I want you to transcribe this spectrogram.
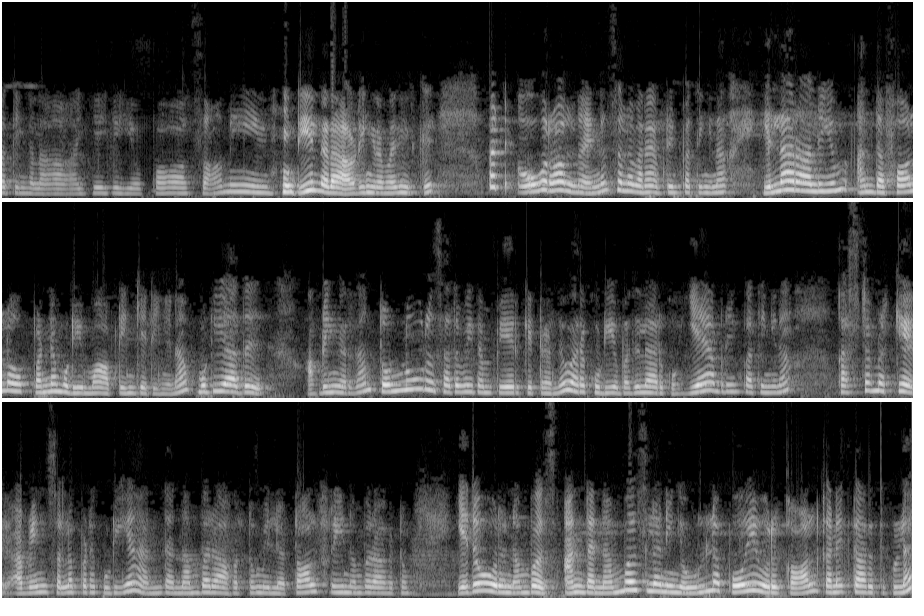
பார்த்தீங்களா ஐயையோப்பா சாமி முடியலடா அப்படிங்கிற மாதிரி இருக்குது பட் ஓவரால் நான் என்ன சொல்ல வரேன் அப்படின்னு பார்த்தீங்கன்னா எல்லாராலையும் அந்த ஃபாலோ பண்ண முடியுமா அப்படின்னு கேட்டிங்கன்னா முடியாது. அப்படிங்கிறது தான் தொண்ணூறு சதவீதம் பேர்கிட்டேருந்து வரக்கூடிய பதிலாக இருக்கும். ஏன் அப்படின்னு பார்த்தீங்கன்னா கஸ்டமர் கேர் அப்படின்னு சொல்லப்படக்கூடிய அந்த நம்பர் ஆகட்டும் இல்லை டால் ஃப்ரீ நம்பர் ஆகட்டும் ஏதோ ஒரு நம்பர்ஸ் அந்த நம்பர்ஸில் நீங்கள் உள்ளே போய் ஒரு கால் கனெக்ட் ஆகிறதுக்குள்ளே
